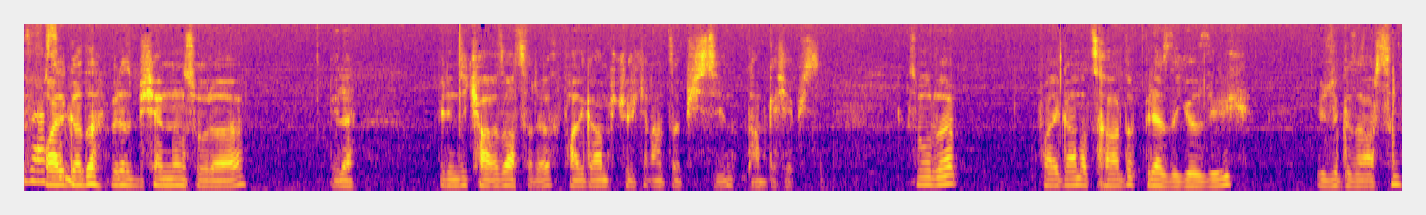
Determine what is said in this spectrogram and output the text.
Biraz kızarsın. Falqada biraz bişəndən sonra belə birinci kağızı açırıq. Falqanı ki, azca pişsin, tam qəşəng pişsin. Sonra falqanı da çıxardıq, biraz da gözləyirik. Üzü qızarsın,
